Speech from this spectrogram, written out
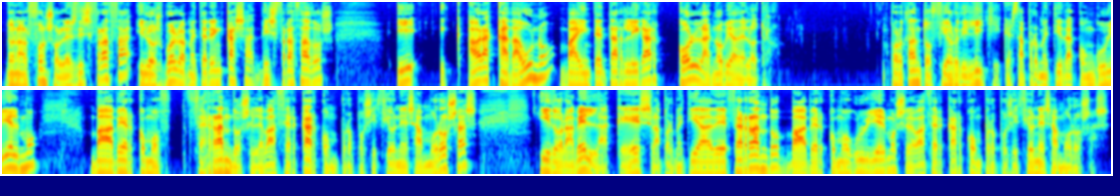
don Alfonso les disfraza y los vuelve a meter en casa disfrazados y, ahora cada uno va a intentar ligar con la novia del otro. Por tanto, Fiordiligi, que está prometida con Guglielmo, va a ver cómo Ferrando se le va a acercar con proposiciones amorosas y Dorabella, que es la prometida de Ferrando, va a ver cómo Guglielmo se le va a acercar con proposiciones amorosas.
